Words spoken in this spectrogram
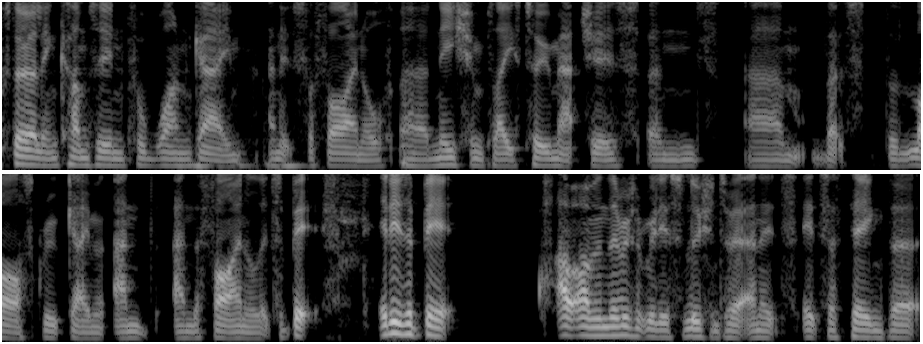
Stirling comes in for one game and it's the final. Uh, Neesham plays two matches and um, that's the last group game and and the final. It's a bit, it is a bit. I mean, there isn't really a solution to it, and it's it's a thing that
